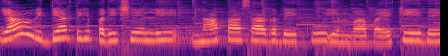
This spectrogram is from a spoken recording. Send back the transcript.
ಯಾವ ವಿದ್ಯಾರ್ಥಿಗೆ ಪರೀಕ್ಷೆಯಲ್ಲಿ ನಾಪಾಸಾಗಬೇಕು ಎಂಬ ಬಯಕೆ ಇದೆ?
